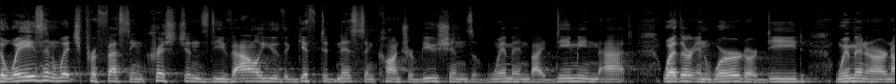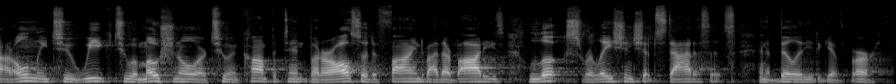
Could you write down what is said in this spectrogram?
the ways in which professing Christians devalue the giftedness and contributions of women by deeming that, whether in word or deed, women are not only too weak, too emotional, or too incompetent, but are also defined by their bodies, looks, relationship statuses, and ability to give birth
